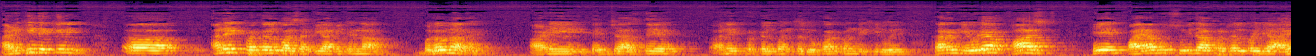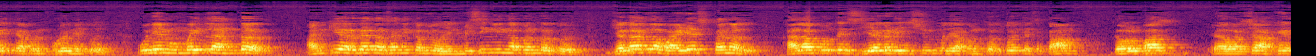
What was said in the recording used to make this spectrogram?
आणखी देखील अनेक प्रकल्पासाठी आम्ही त्यांना बोलवणार आहे. आणि त्यांच्या हस्ते अनेक प्रकल्पांचं लोकार्पण देखील होईल. कारण एवढ्या फास्ट हे पायाभूत सुविधा प्रकल्प जे आहेत ते आपण पुढे नेतोय. पुणे मुंबईतलं अंतर आणखी अर्ध्या तासाने कमी होईल. मिसिंग लिंक आपण करतोय. जगातला वायडेस्ट टनल खालापूर ते सिंहगड इन्स्टिट्यूटमध्ये आपण करतोय. त्याचं काम जवळपास या वर्षाअखेर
